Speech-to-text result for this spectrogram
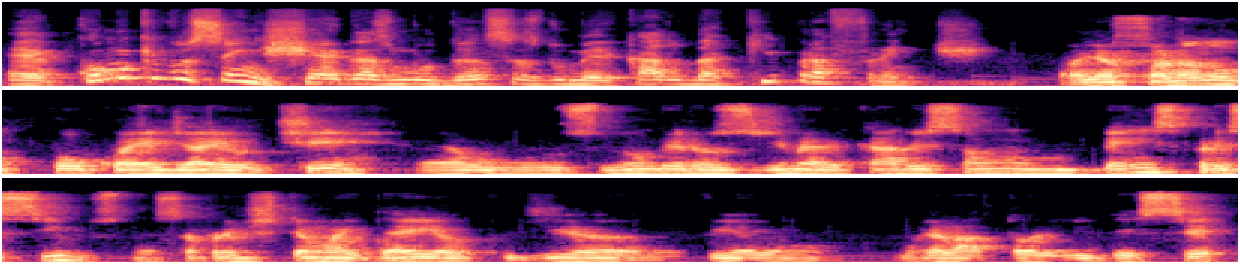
é, como que você enxerga as mudanças do mercado daqui para frente? Olha, falando um pouco aí de IoT, né, os números de mercado são bem expressivos, né? só para a gente ter uma ideia, outro dia vi aí um, um relatório do IDC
